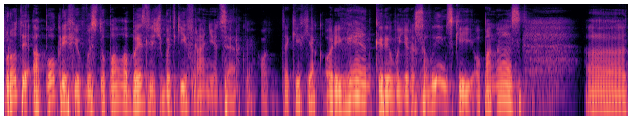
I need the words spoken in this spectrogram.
Проти апокрифів виступало безліч батьків ранньої церкви, от таких як Оріген, Кирило Єрусалимський, Опанас. Е,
